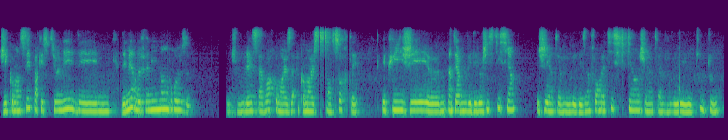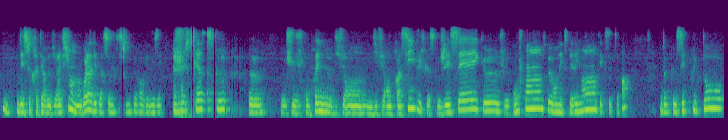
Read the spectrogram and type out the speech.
J'ai commencé par questionner des, des, mères de familles nombreuses. Je voulais savoir comment elles, comment elles s'en sortaient. Et puis, j'ai euh, interviewé des logisticiens, j'ai interviewé des informaticiens, j'ai interviewé tout, tout, des secrétaires de direction, voilà, des personnes qui sont hyper organisées, jusqu'à ce que je, je comprenne différents, différents principes jusqu'à ce que j'essaye, que je confronte, qu'on expérimente, etc. Donc c'est plutôt,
